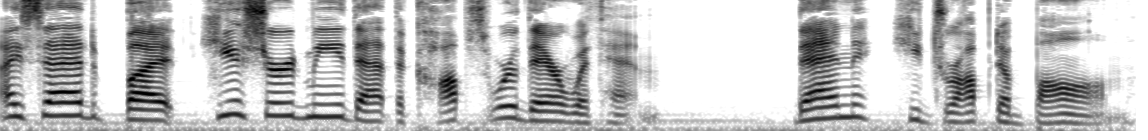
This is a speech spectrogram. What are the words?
I said, but he assured me that the cops were there with him. Then he dropped a bomb.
